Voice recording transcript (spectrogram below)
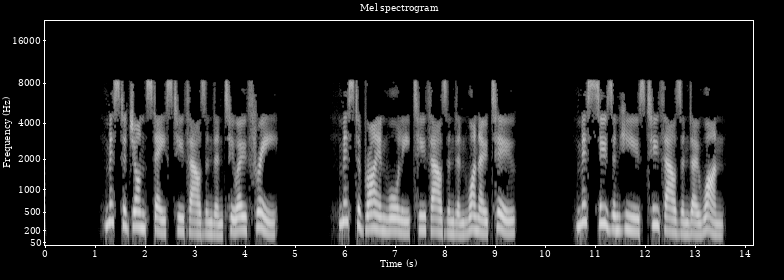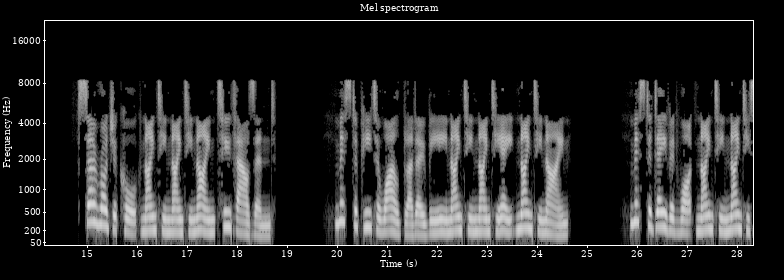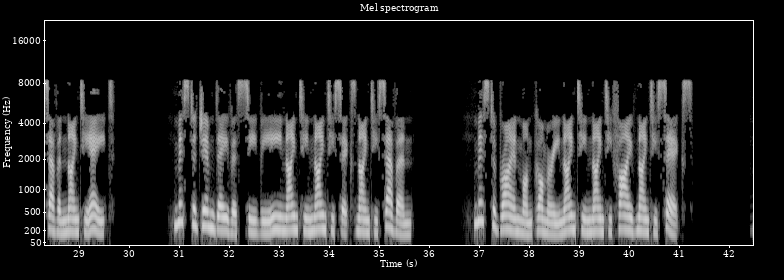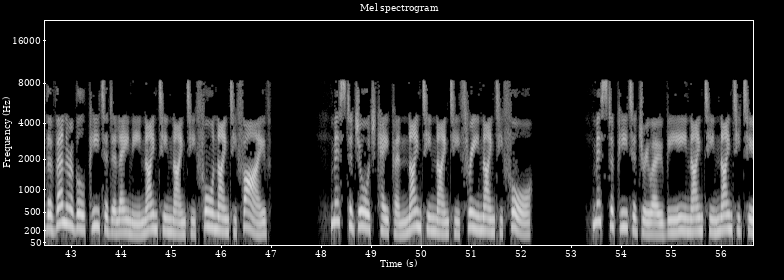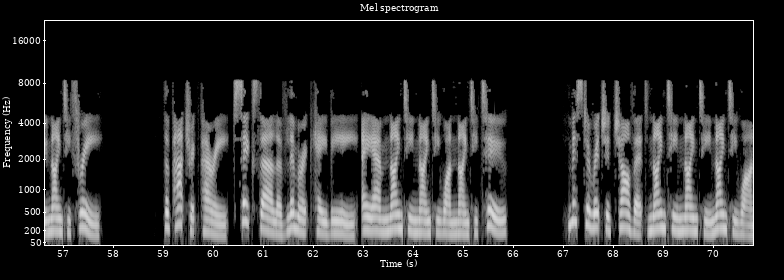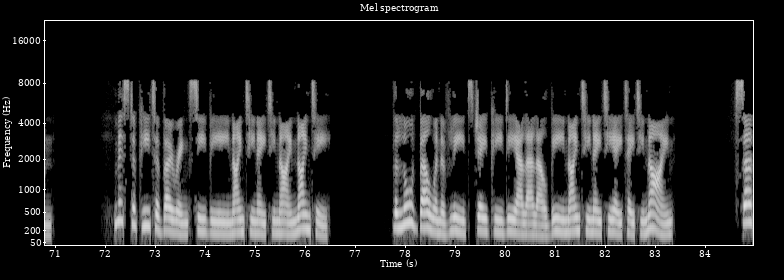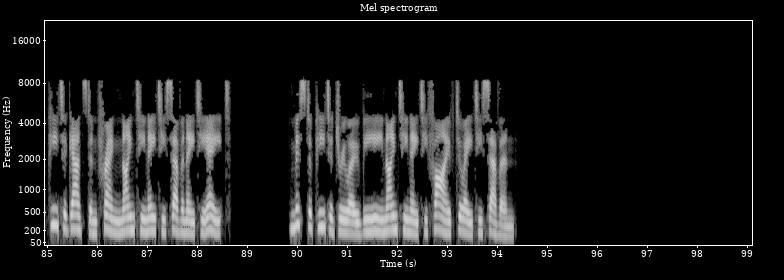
Mr. John Stace 2002-03 Mr. Brian Worley 2001-02 Miss Susan Hughes 2001 Sir Roger Cork 1999-2000 Mr. Peter Wildblood OBE 1998-99 Mr. David Watt 1997-98 Mr. Jim Davis CBE 1996-97 Mr. Brian Montgomery 1995-96 the Venerable Peter Delaney 1994–95 Mr. George Capon 1993–94 Mr. Peter Drew OBE 1992–93 The Patrick Pery, 6th Earl of Limerick KBE, AM 1991–92 Mr. Richard Charvet 1990–91 Mr. Peter Bowring CBE 1989-90 The Lord Bellwin of Leeds JPDLLLB 1988-89 Sir Peter Gadsden FREng 1987-88 Mr. Peter Drew OBE 1985-87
